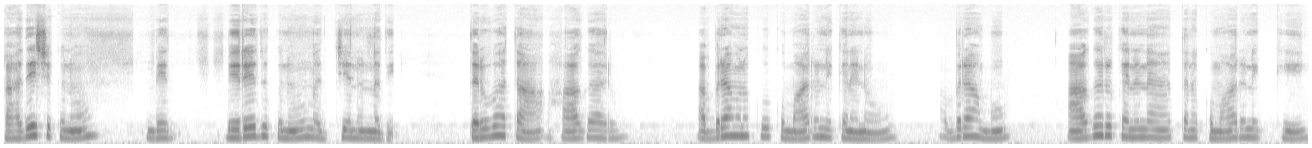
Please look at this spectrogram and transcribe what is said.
కాదేశకును బె బెరేదుకును మధ్యనున్నది. తరువాత హాగారు అబ్రామునకు కుమారుని కనెను అబ్రాము ఆగరు కనిన తన కుమారునికి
